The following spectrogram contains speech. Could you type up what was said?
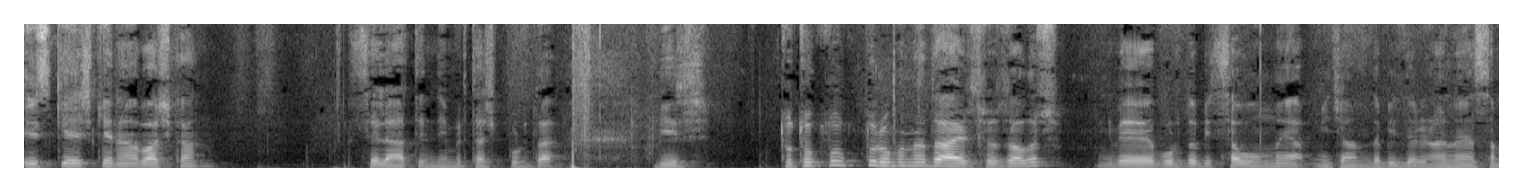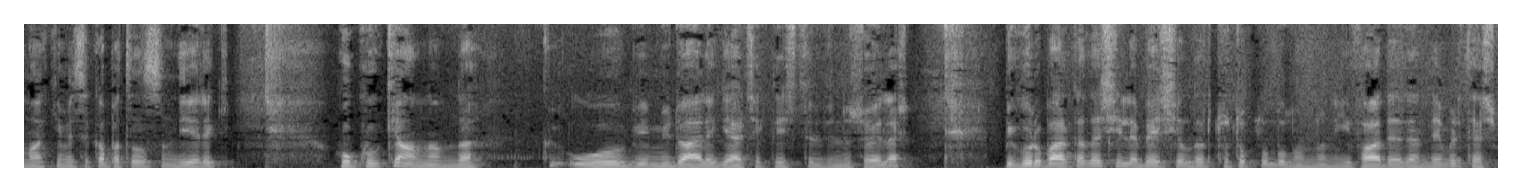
Eski eş genel başkan Selahattin Demirtaş burada bir tutukluluk durumuna dair söz alır ve burada bir savunma yapmayacağını da bildirir. Anayasa Mahkemesi kapatılsın diyerek hukuki anlamda bir müdahale gerçekleştirdiğini söyler. Bir grup arkadaşıyla 5 yıldır tutuklu bulunduğunu ifade eden Demirtaş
